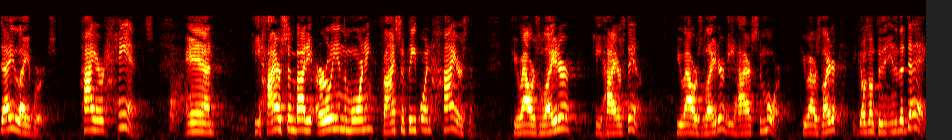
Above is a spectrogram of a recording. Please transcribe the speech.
day laborers, hired hands. And he hires somebody early in the morning, finds some people, and hires them. A few hours later, he hires them. A few hours later, he hires some more. A few hours later, it goes on to the end of the day.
